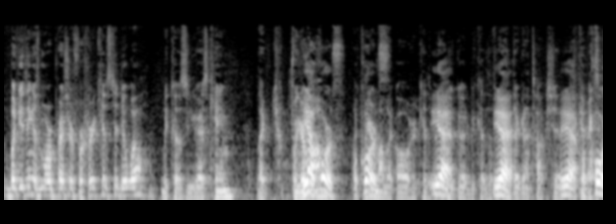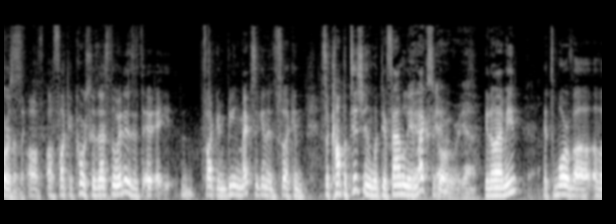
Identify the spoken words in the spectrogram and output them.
But do you think it's more pressure for her kids to do well because you guys came like for your Yeah, mom? of course, of like, your course. mom, like oh her kids are Yeah. do good because if Yeah. not, they're gonna talk shit. Yeah, like of course, of, of fucking course, because that's the way it is. It's, it, it- fucking being Mexican is fucking it's a competition with your family in Mexico. everywhere, yeah. You know what I mean? It's more of a of a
